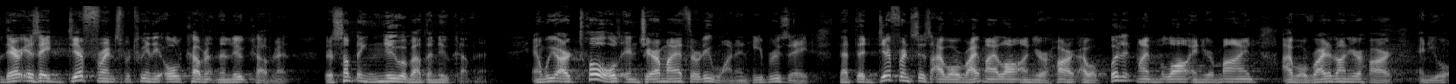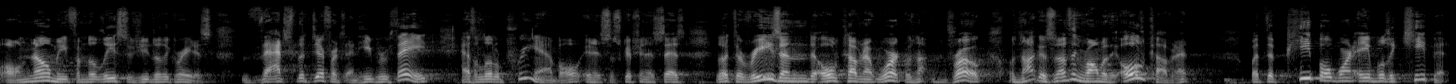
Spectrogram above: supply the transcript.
There is a difference between the old covenant and the new covenant. There's something new about the new covenant. And we are told in Jeremiah 31 and Hebrews 8 that the difference is I will write my law on your heart. I will put it, my law in your mind. I will write it on your heart and you will all know me from the least of you to the greatest. That's the difference. And Hebrews 8 has a little preamble in its description that says, look, the reason the old covenant worked was not broke was not, there's nothing wrong with the old covenant, but the people weren't able to keep it.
